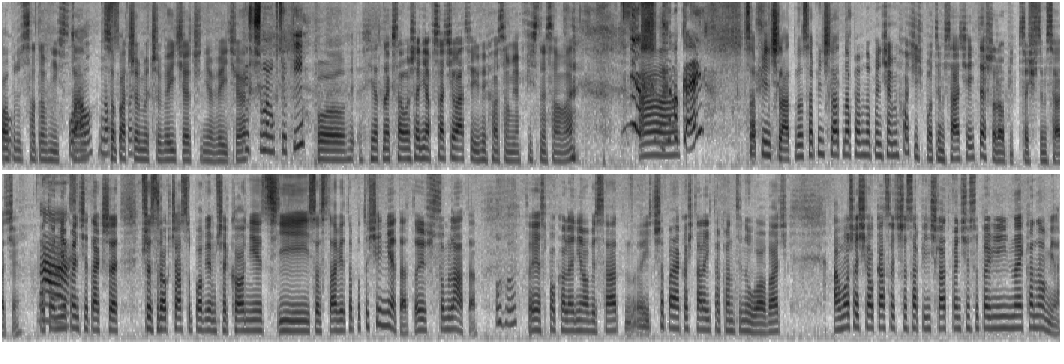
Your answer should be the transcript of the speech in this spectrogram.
oprócz sadownictwa. Wow, no Zobaczymy, czy wyjdzie, czy nie wyjdzie. Już trzymam kciuki. Bo jednak założenia w sacie łatwiej wychodzą jak biznesowe. A Okej. Za 5 lat, no za 5 lat na pewno będziemy chodzić po tym sacie i też robić coś w tym sacie. Bo to nie Ach. będzie tak, że przez rok czasu powiem, że koniec i zostawię to, bo to się nie da, to już są lata. Mhm. To jest pokoleniowy sad, no i trzeba jakoś dalej to kontynuować. A może się okazać, że za 5 lat będzie zupełnie inna ekonomia.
